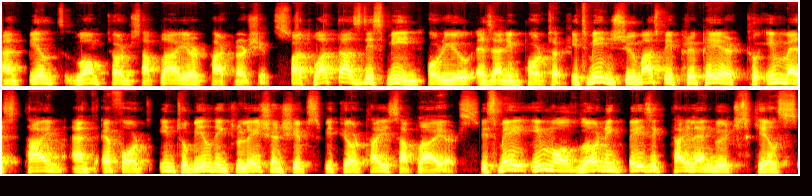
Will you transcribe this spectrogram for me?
and build long-term supplier partnerships. But what does this mean for you as an importer? It means you must be prepared to invest time and effort into building relationships with your Thai suppliers. This may involve learning basic Thai language skills,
